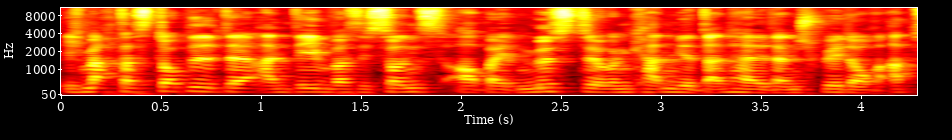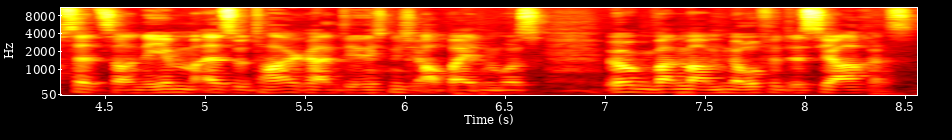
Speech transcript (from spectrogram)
ich mache das Doppelte an dem, was ich sonst arbeiten müsste und kann mir dann halt dann später auch Absetzer nehmen, also Tage, an denen ich nicht arbeiten muss. Irgendwann mal im Laufe des Jahres.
